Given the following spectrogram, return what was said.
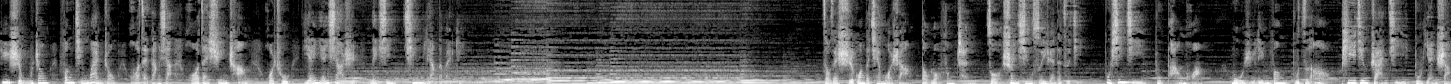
与世无争，风情万种，活在当下，活在寻常，活出炎炎夏日内心清凉的美丽。走在时光的阡陌上，抖落风尘，做顺心随缘的自己，不心急，不彷徨，沐雨临风，不自傲。披荆斩棘不言伤，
